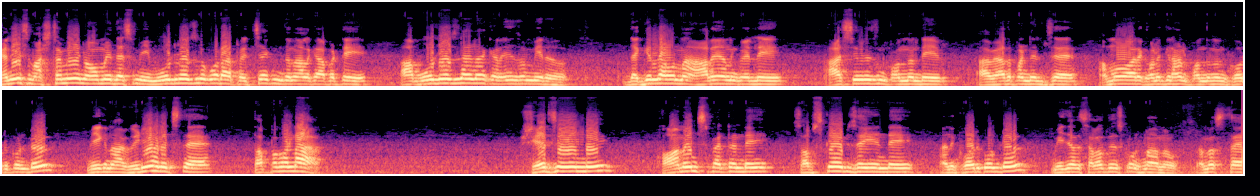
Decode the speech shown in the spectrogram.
కనీసం అష్టమి నవమి దశమి మూడు రోజులు కూడా ప్రత్యేకం దినాలు కాబట్టి ఆ మూడు రోజులైనా కనీసం మీరు దగ్గరలో ఉన్న ఆలయానికి వెళ్ళి ఆశీర్వచనం పొందండి. ఆ వేద పండితులచే అమ్మవారికి అనుగ్రహాన్ని పొందాలని కోరుకుంటూ మీకు నా వీడియో నచ్చితే తప్పకుండా షేర్ చేయండి. కామెంట్స్ పెట్టండి సబ్స్క్రైబ్ చేయండి అని కోరుకుంటూ మీ దగ్గర సెలవు తీసుకుంటున్నాను. నమస్తే.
